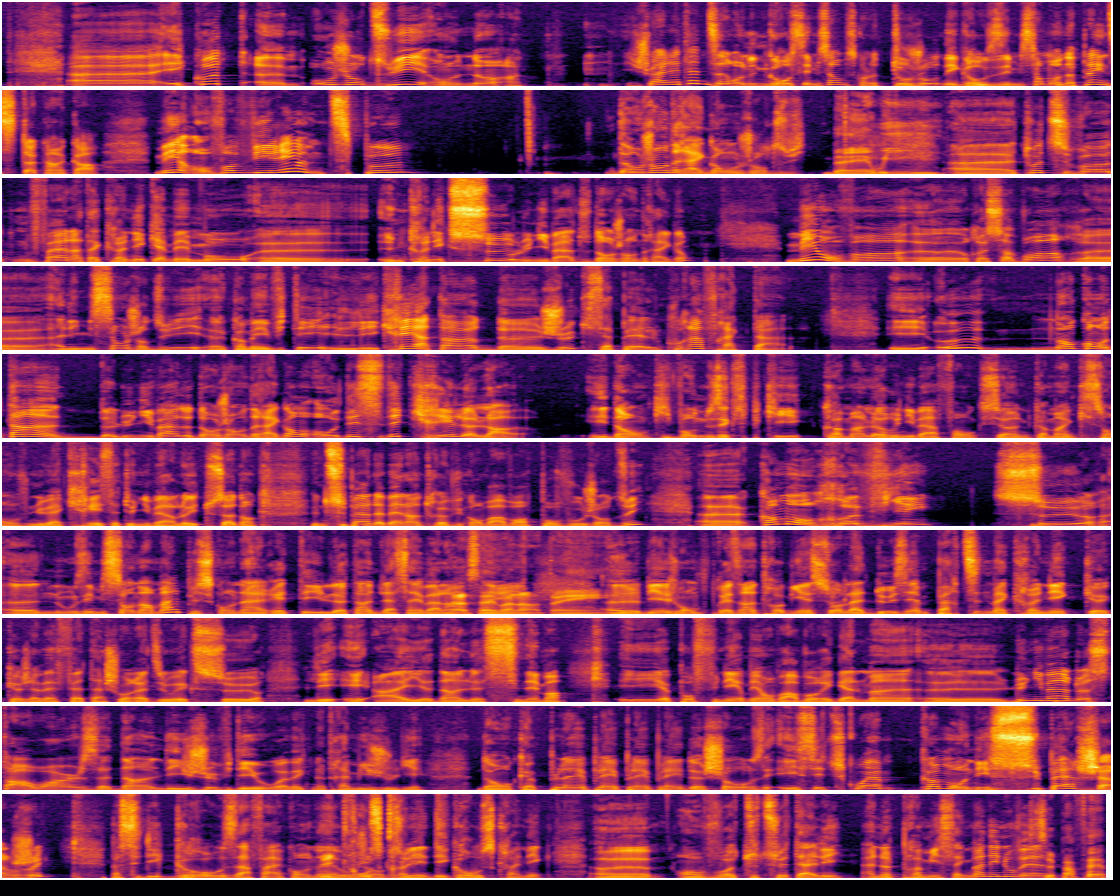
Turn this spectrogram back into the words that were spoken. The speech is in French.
Euh, écoute, euh, aujourd'hui, on a... Je vais arrêter de dire on a une grosse émission parce qu'on a toujours des grosses émissions, mais on a plein de stocks encore. Mais on va virer un petit peu Donjon Dragon aujourd'hui. Ben oui. Euh, toi, tu vas nous faire dans ta chronique MMO euh, une chronique sur l'univers du Donjon Dragon. Mais on va euh, recevoir euh, à l'émission aujourd'hui comme invité les créateurs d'un jeu qui s'appelle Courant Fractal. Et eux, non contents de l'univers de Donjon Dragon, ont décidé de créer le leur. Et donc, ils vont nous expliquer comment leur univers fonctionne, comment ils sont venus à créer cet univers-là et tout ça. Donc, une super de belle entrevue qu'on va avoir pour vous aujourd'hui. Euh, comme on revient sur euh, nos émissions normales, puisqu'on a arrêté le temps de la Saint-Valentin. La Saint-Valentin. Euh, bien, on vous présentera bien sûr la deuxième partie de ma chronique que, que j'avais faite à Choix Radio X sur les AI dans le cinéma. Et pour finir, bien, on va avoir également euh, l'univers de Star Wars dans les jeux vidéo avec notre ami Julien. Donc, plein, plein, plein, plein de choses. Et sais-tu quoi? Comme on est super chargé, parce que c'est des grosses affaires qu'on a aujourd'hui, des grosses chroniques, on va tout de suite aller à notre premier segment des nouvelles. C'est parfait.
